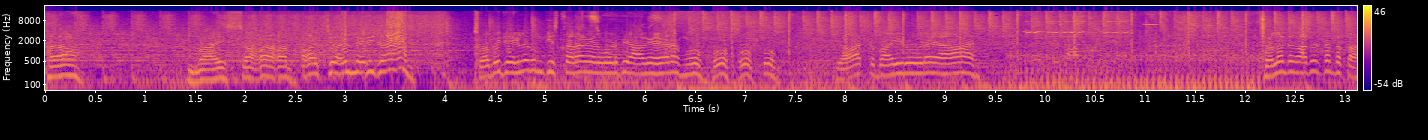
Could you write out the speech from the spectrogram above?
हाँ। भाई साहब हाँ, चल मेरी जान। तो अभी देख लो तुम किस तरह के रोड पे आ गए यार। हो हो हो हो। यार तबाही रोड है यार। चलो दिखा दो सब धक्का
